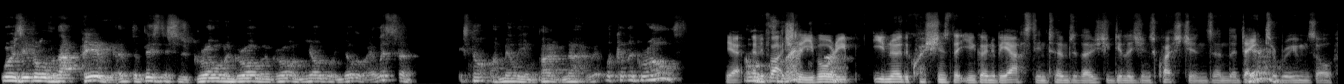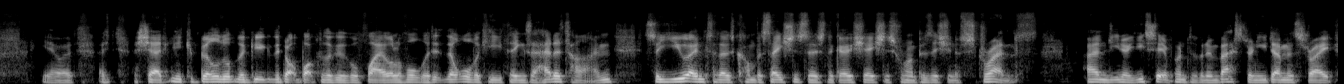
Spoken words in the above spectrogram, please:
Whereas if over that period, the business has grown and grown and grown, and you're going the other way, listen, it's not a million pound now. Look at the growth. Yeah, and oh, if actually you've already you know the questions that you're going to be asked in terms of those due diligence questions and the data yeah. rooms or you know a, a, shared you can build up the the Dropbox or the Google file of all the all the key things ahead of time, so you enter those conversations, those negotiations from a position of strength. And you know, you sit in front of an investor and you demonstrate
